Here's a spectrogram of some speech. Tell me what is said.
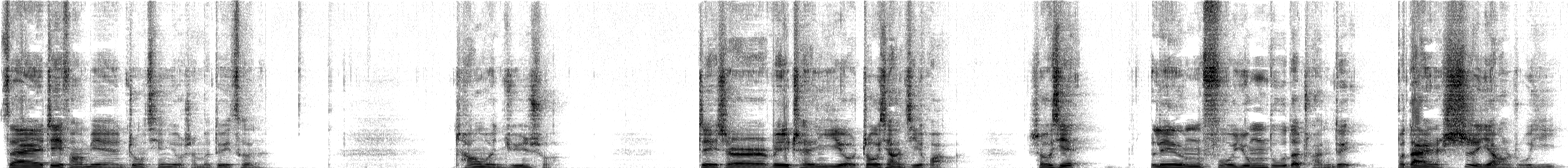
在这方面，众卿有什么对策呢？”昌文君说：“这事儿微臣已有周详计划。首先，令赴雍都的船队不但式样如一，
